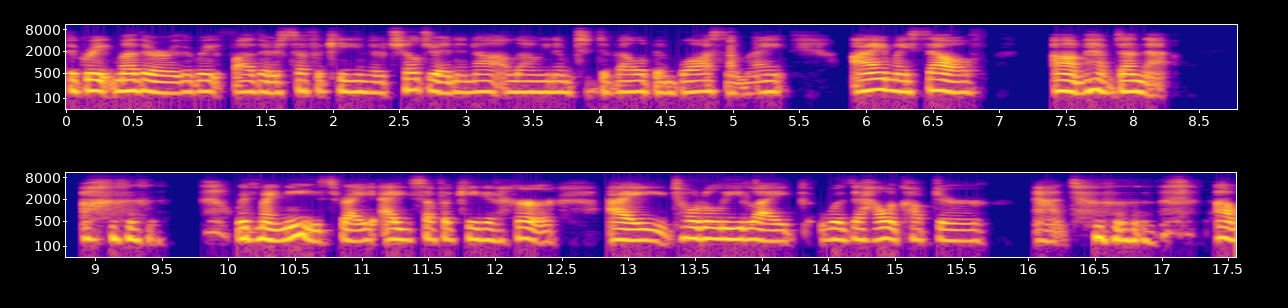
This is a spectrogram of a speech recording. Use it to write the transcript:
the great mother or the great father suffocating their children and not allowing them to develop and blossom, right? I myself um, have done that. with my niece, right? I suffocated her. I totally like was a helicopter aunt. uh,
